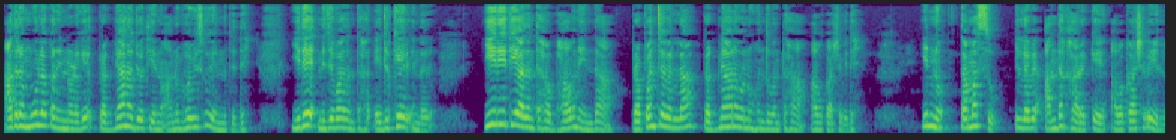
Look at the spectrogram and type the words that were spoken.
ಅದರ ಮೂಲಕ ನಿನ್ನೊಳಗೆ ಪ್ರಜ್ಞಾನ ಜ್ಯೋತಿಯನ್ನು ಅನುಭವಿಸು ಎನ್ನುತ್ತಿದೆ. ಇದೇ ನಿಜವಾದಂತಹ ಎಜುಕೇರ್ ಎಂದರೆ ಈ ರೀತಿಯಾದಂತಹ ಭಾವನೆಯಿಂದ ಪ್ರಪಂಚವೆಲ್ಲ ಪ್ರಜ್ಞಾನವನ್ನು ಹೊಂದುವಂತಹ ಅವಕಾಶವಿದೆ. ಇನ್ನು ತಮಸ್ಸು ಇಲ್ಲವೇ ಅಂಧಕಾರಕ್ಕೆ ಅವಕಾಶವೇ ಇಲ್ಲ.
